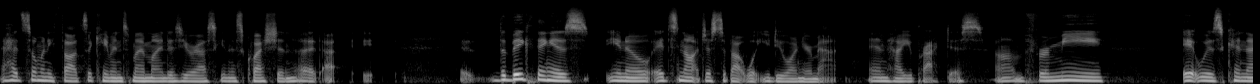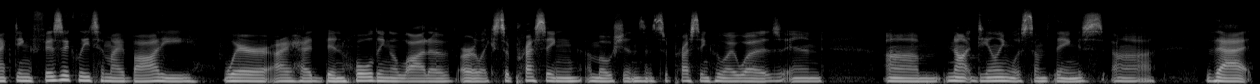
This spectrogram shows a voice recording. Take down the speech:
I had so many thoughts that came into my mind as you were asking this question. But I, it, the big thing is, you know, it's not just about what you do on your mat and how you practice. Um, for me, it was connecting physically to my body where I had been holding a lot of, or like suppressing emotions and suppressing who I was and um, not dealing with some things uh, that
